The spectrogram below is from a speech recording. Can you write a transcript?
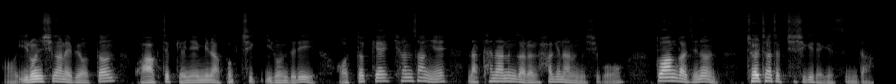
어, 이론 시간에 배웠던 과학적 개념이나 법칙 이론들이 어떻게 현상에 나타나는가를 확인하는 것이고 또 한 가지는 절차적 지식이 되겠습니다.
